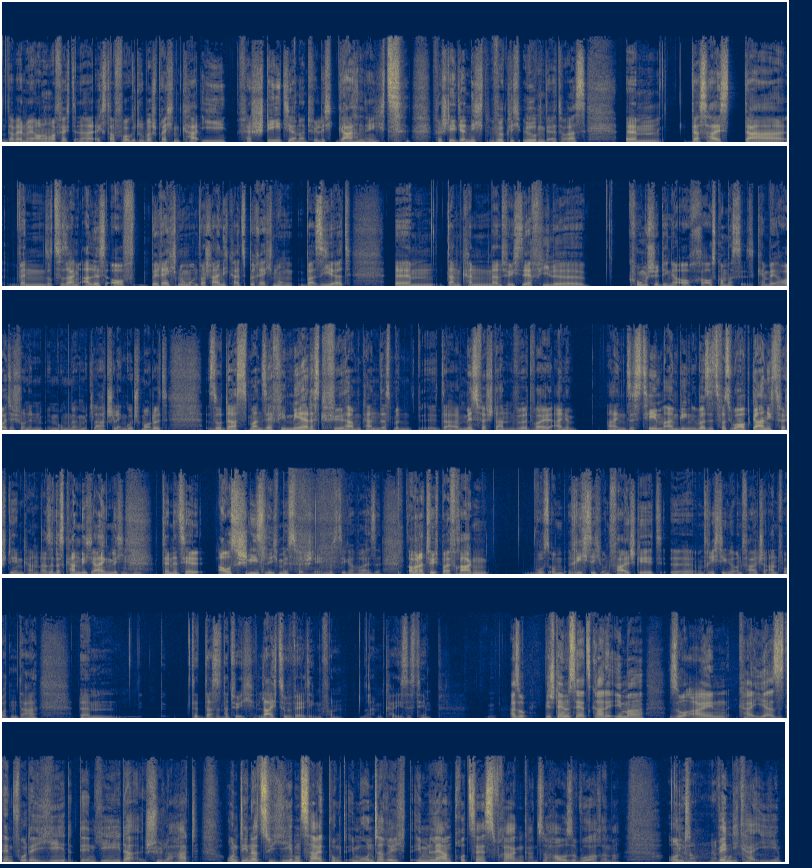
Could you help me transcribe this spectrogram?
da werden wir ja auch nochmal vielleicht in einer extra Folge drüber sprechen, KI versteht ja natürlich gar nichts, versteht ja nicht wirklich irgendetwas. Ähm, das heißt, da, wenn sozusagen alles auf Berechnung und Wahrscheinlichkeitsberechnung basiert, ähm, dann kann natürlich sehr viele komische Dinge auch rauskommen. Das kennen wir ja heute schon in, im Umgang mit Large Language Models, sodass man sehr viel mehr das Gefühl haben kann, dass man äh, da missverstanden wird, weil eine ein System einem gegenüber sitzt, was überhaupt gar nichts verstehen kann. Also das kann dich eigentlich mhm. tendenziell ausschließlich missverstehen, lustigerweise. Aber natürlich bei Fragen, wo es um richtig und falsch geht äh, und richtige und falsche Antworten, da ähm, das ist natürlich leicht zu bewältigen von einem KI-System. Also wir stellen uns ja jetzt gerade immer so einen KI-Assistent vor, der jed, den jeder Schüler hat und den er zu jedem Zeitpunkt im Unterricht, im Lernprozess fragen kann, zu Hause, wo auch immer. Und genau, ja. wenn die KI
